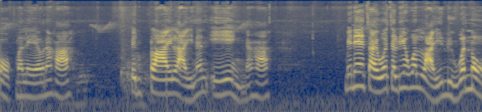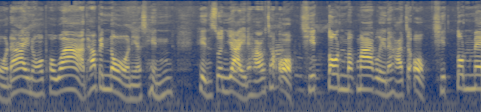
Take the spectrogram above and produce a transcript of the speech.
ออกมาแล้วนะคะ เป็นปลายไหลนั่นเองนะคะ ไม่แน่ใจว่าจะเรียกว่าไหลหรือว่าหน่อได้เนาะเพราะว่าถ้าเป็นหน่อเนี่ยเห็นเห็นส่วนใหญ่นะคะ จะออกชิดต้นมากๆเลยนะคะ จะออกชิดต้นแม่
